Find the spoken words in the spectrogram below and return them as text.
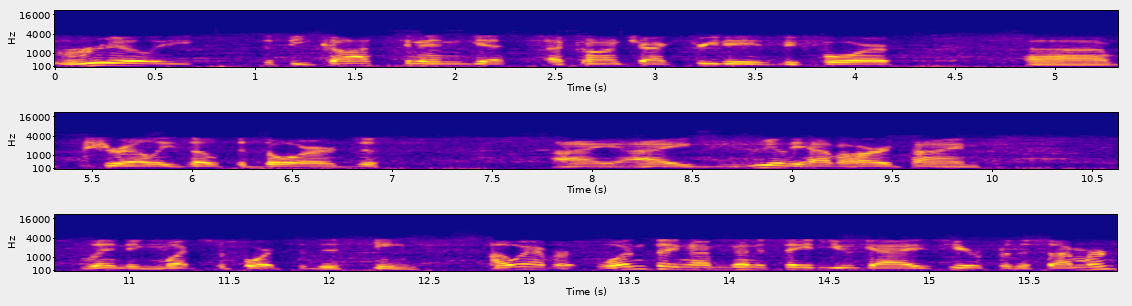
really to see Koskinen get a contract three days before uh, Chiarelli's out the door just I, I really have a hard time lending much support to this team. However, one thing I'm going to say to you guys here for the summer,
